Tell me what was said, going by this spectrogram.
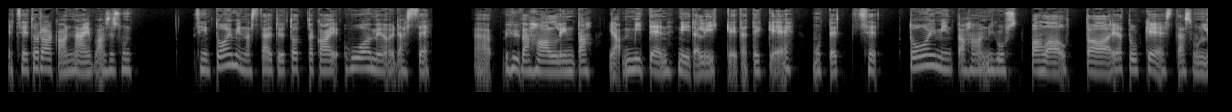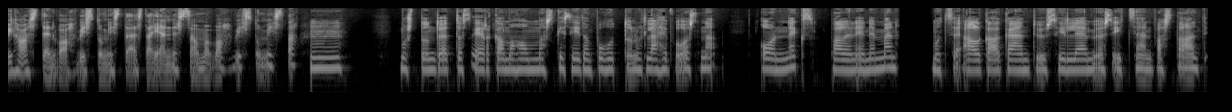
Että se ei todellakaan näin, vaan se sun, siinä toiminnassa täytyy totta kai huomioida se ö, hyvä hallinta ja miten niitä liikkeitä tekee. Mutta se toimintahan just palauttaa ja tukee sitä sun lihasten vahvistumista ja sitä jännesauman vahvistumista. Mm. Musta tuntuu, että tuossa Erkaama-hommaskin siitä on puhuttu nyt lähivuosina onneksi paljon enemmän, mutta se alkaa kääntyä silleen myös itseään vastaan, että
